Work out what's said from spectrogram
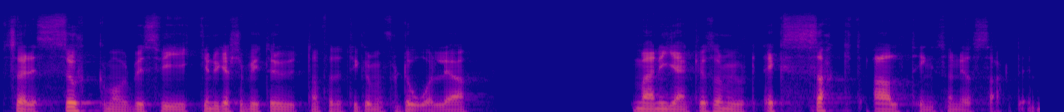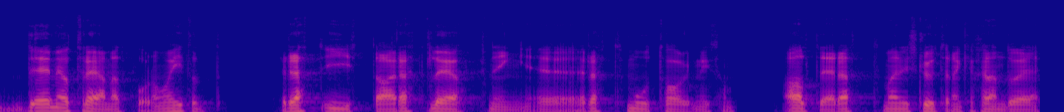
så är det suck och man blir besviken, du kanske byter ut dem för att du tycker de är för dåliga. Men egentligen så har de gjort exakt allting som ni har sagt. Det är ni har tränat på. De har hittat rätt yta, rätt löpning, eh, rätt mottagning. Liksom. Allt är rätt, men i slutändan kanske det ändå är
